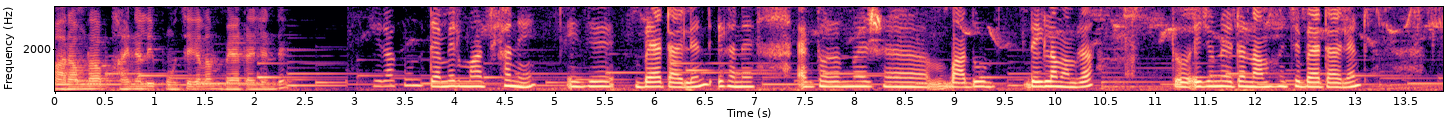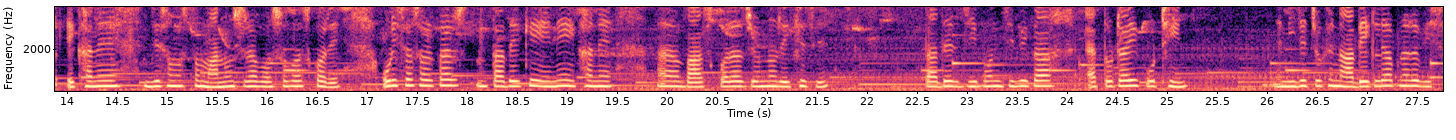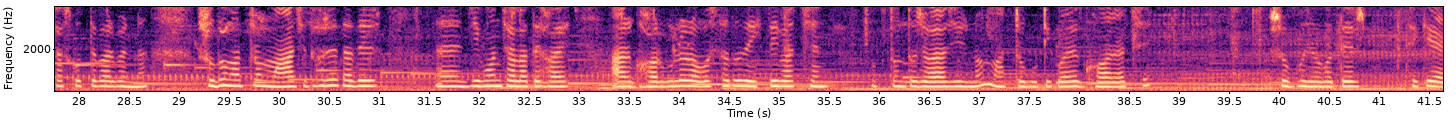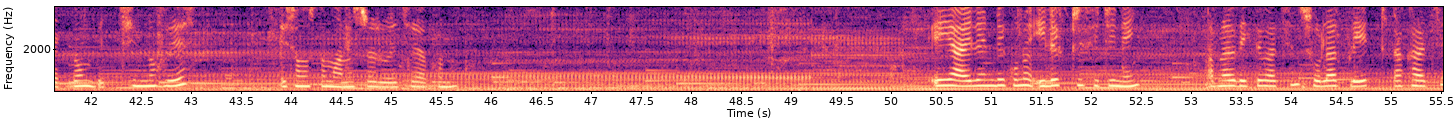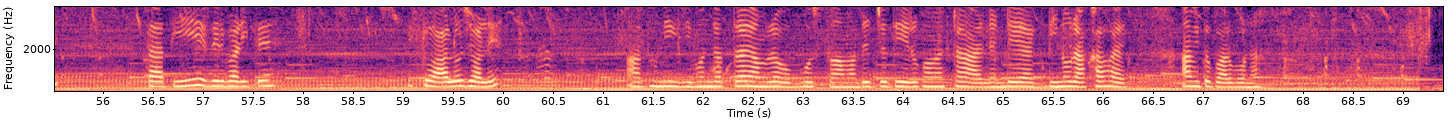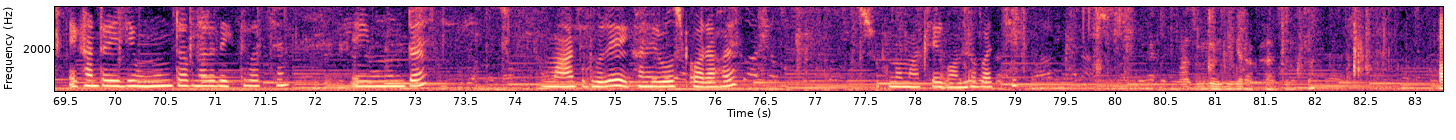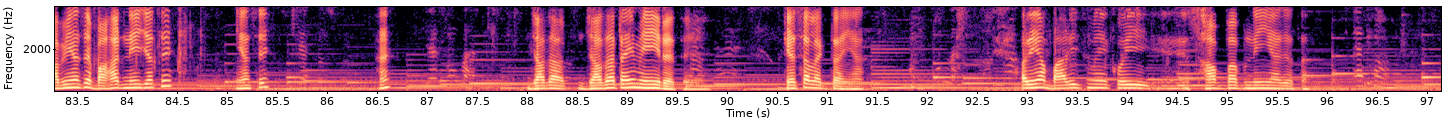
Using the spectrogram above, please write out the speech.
আর আমরা ফাইনালি পৌঁছে গেলাম ব্যাট আইল্যান্ডে হীরাকুন্ড ড্যামের মাঝখানে এই যে ব্যাট আইল্যান্ড এখানে এক ধরনের বাদুড় দেখলাম আমরা। তো এই জন্য এটার নাম হয়েছে ব্যাট আইল্যান্ড এখানে যে সমস্ত মানুষরা বসবাস করে উড়িষ্যা সরকার তাদেরকে এনে এখানে বাস করার জন্য রেখেছে। তাদের জীবন জীবিকা এতটাই কঠিন, নিজের চোখে না দেখলে আপনারা বিশ্বাস করতে পারবেন না। শুধুমাত্র মাছ ধরে তাদের জীবন চালাতে হয়। আর ঘরগুলোর অবস্থা তো দেখতেই পাচ্ছেন, অত্যন্ত জরাজীর্ণ। মাত্র গুটি কয়েক ঘর আছে। সভ্য জগতের থেকে একদম বিচ্ছিন্ন হয়ে এ সমস্ত মানুষরা রয়েছে এখনও। এই আইল্যান্ডে কোনো ইলেকট্রিসিটি নেই। আপনারা দেখতে পাচ্ছেন, সোলার প্লেট রাখা আছে। তা দিয়ে এদের বাড়িতে একটু আলো জ্বলে আধুনিক জীবনযাত্রায় আমরা অভ্যস্ত আমাদের যদি এরকম একটা আইল্যান্ডে একদিনও রাখা হয় আমি তো পারবো না এখানটায় এই যে উনুনটা আপনারা দেখতে পাচ্ছেন এই উনুনটায় মাছ ধরে এখানে রোস্ট করা হয় শুকনো মাছের গন্ধ পাচ্ছি माछगुलो इधर रखा है चलो अब यहाँ से बाहर नहीं जाते यहाँ से हैं ज़्यादा ज़्यादा टाइम यहीं रहते हैं कैसा लगता है यहाँ और यहाँ बारिश में कोई अ, সাপ বাপ नहीं आ जाता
